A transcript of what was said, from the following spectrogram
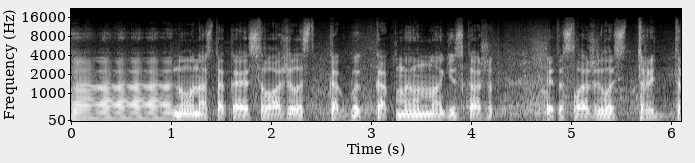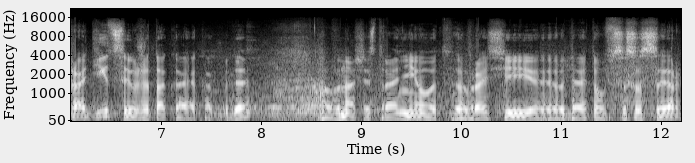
э, ну, у нас такая сложилась, как бы, как мы многие скажут, это сложилась традиция уже такая, как бы, да, в нашей стране, вот в России, до этого в СССР,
